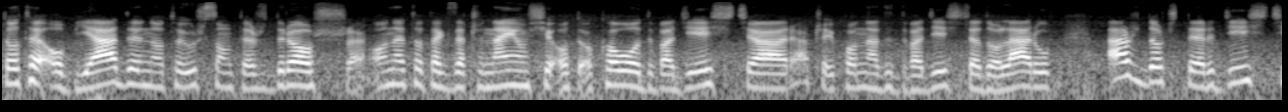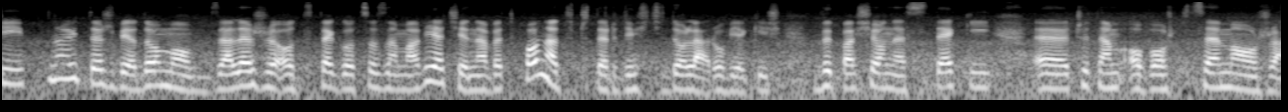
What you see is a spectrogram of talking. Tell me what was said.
to te obiady, no to już są też droższe. One to tak zaczynają się od około 20, raczej ponad 20 dolarów, aż do 40, no i też wiadomo, zależy od tego, co zamawiacie, nawet ponad 40 dolarów, jakieś wypasione steki, e, czy tam owoce morza.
